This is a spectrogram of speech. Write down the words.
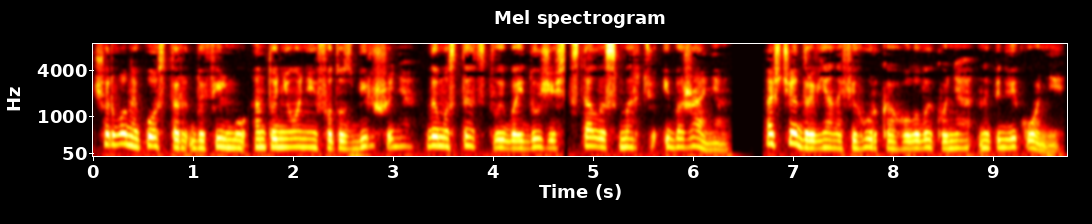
Червоний постер до фільму Антоніоні. Фотозбільшення, де мистецтво і байдужість стали смертю і бажанням, а ще дерев'яна фігурка голови коня на підвіконні,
